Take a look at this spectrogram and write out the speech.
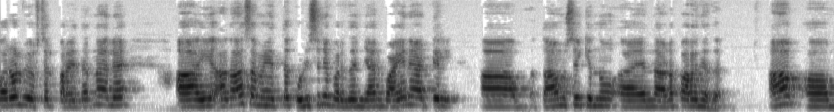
പരോൾ വ്യവസ്ഥയിൽ പറയുന്നത്. എന്നാൽ ആ സമയത്ത് കുടിസിനെ പറഞ്ഞത് ഞാൻ വയനാട്ടിൽ താമസിക്കുന്നു എന്നാണ് പറഞ്ഞത്. ആ ആം,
